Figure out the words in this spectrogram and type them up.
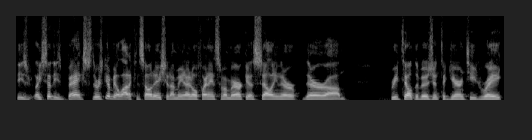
these, like you said, these banks. There's going to be a lot of consolidation. I mean, I know Finance of America is selling their their um, retail division to guaranteed rate,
